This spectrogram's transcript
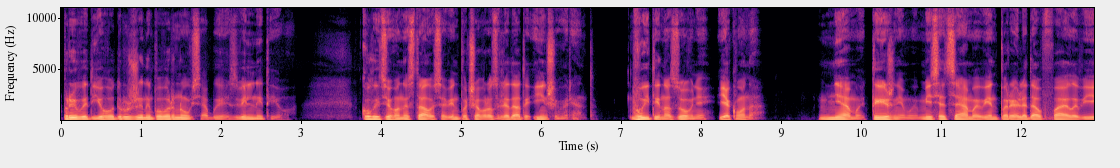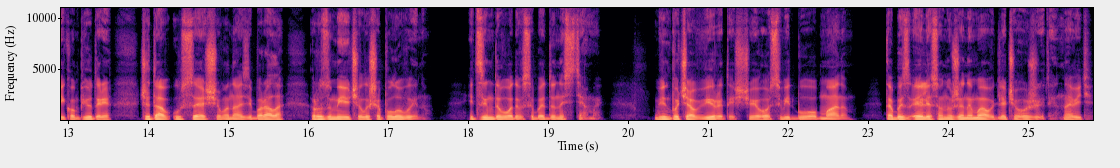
привид його дружини повернувся, аби звільнити його. Коли цього не сталося, він почав розглядати інший варіант вийти назовні, як вона. Днями, тижнями, місяцями він переглядав файли в її комп'ютері, читав усе, що вона зібрала, розуміючи лише половину, і цим доводив себе до нестями. Він почав вірити, що його світ був обманом, та без Елісон уже не мав для чого жити, навіть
